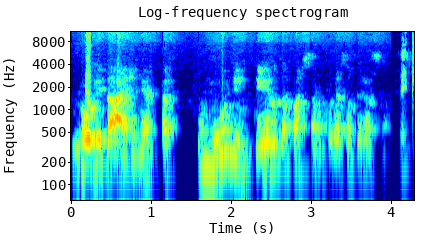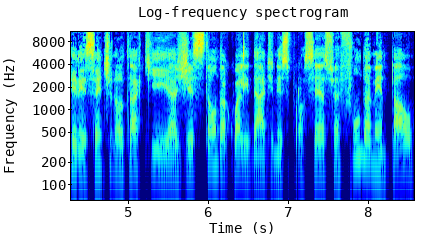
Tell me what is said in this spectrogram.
novidade, né? Tá, o mundo inteiro está passando por essa alteração. É interessante notar que a gestão da qualidade nesse processo é fundamental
